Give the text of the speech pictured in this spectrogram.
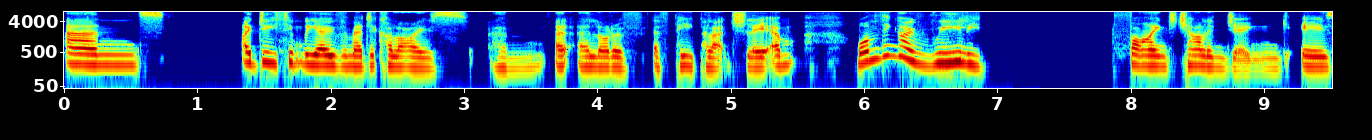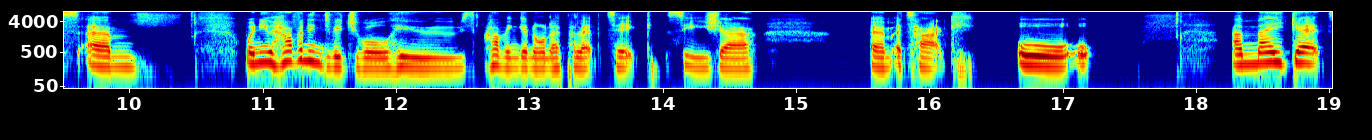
and I do think we over medicalize um, a, a lot of, of people actually. And one thing I really find challenging is um, when you have an individual who's having a non epileptic seizure um, attack or, or and they get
